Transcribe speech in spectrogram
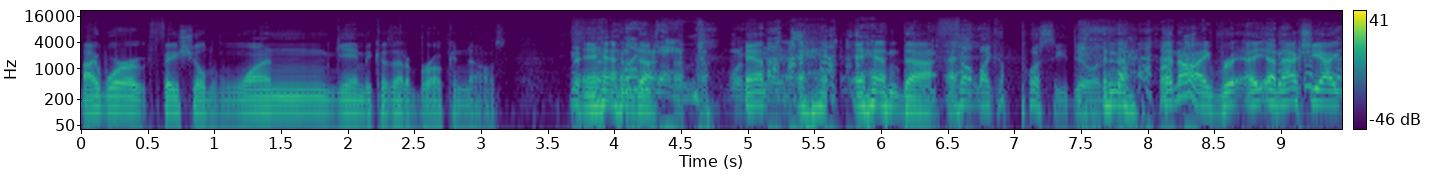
I wore a face shield one game because I had a broken nose. And, one uh, game. and and uh, felt like a pussy doing it. And, no, I re- and actually I,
